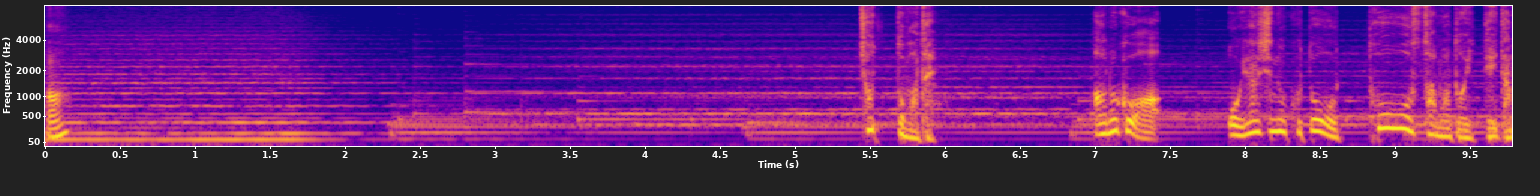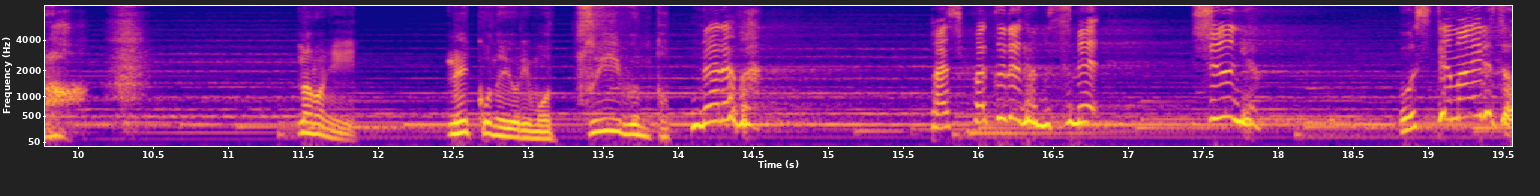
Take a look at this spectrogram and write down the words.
あ？ちょっと待て。あの子は親父のことを父様と言っていたな。なのに猫のよりも随分と。ならばパシパクルが娘シューニャ押してまいるぞ。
